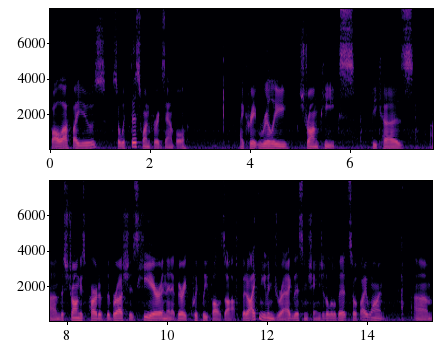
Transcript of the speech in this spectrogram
fall off I use, so with this one, for example, I create really strong peaks because um, the strongest part of the brush is here and then it very quickly falls off. But I can even drag this and change it a little bit. So if I want um,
